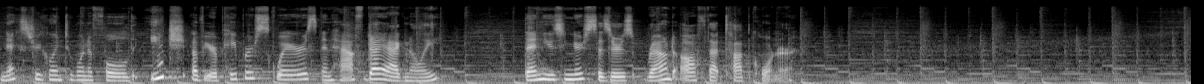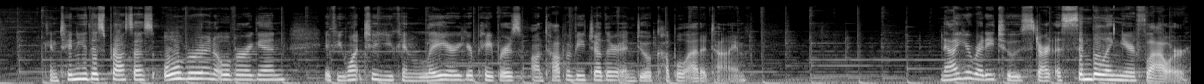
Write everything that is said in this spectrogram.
Next, you're going to want to fold each of your paper squares in half diagonally. Then using your scissors, round off that top corner. Continue this process over and over again. If you want to, you can layer your papers on top of each other and do a couple at a time. Now you're ready to start assembling your flower.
